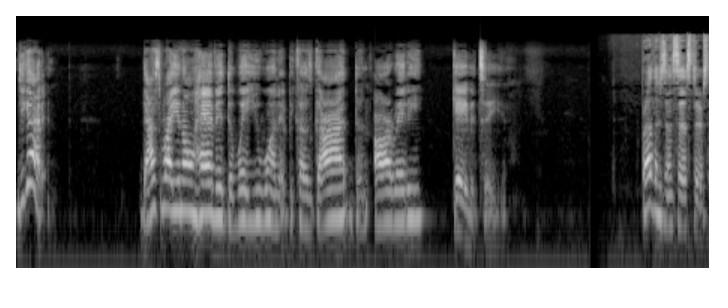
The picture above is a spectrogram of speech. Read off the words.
You got it. That's why you don't have it the way you want it because God done already gave it to you. Brothers and sisters,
